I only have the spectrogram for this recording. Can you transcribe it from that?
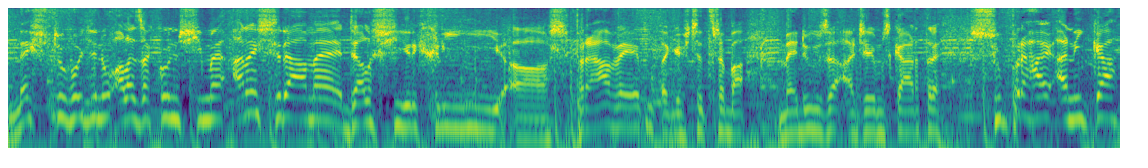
Než tu hodinu ale zakončíme a než dáme další rychlý uh, zprávy, tak ještě třeba Meduza a James Carter, Super High Anika,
